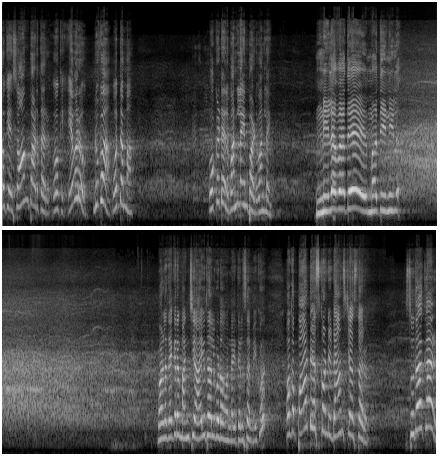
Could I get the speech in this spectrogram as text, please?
ఓకే సాంగ్ పాడతారు. ఓకే ఎవరు? నువ్వా? వద్దమ్మా. ఒకటే వన్ లైన్ పాడు వన్ లైన్ నిలవదే మది నిల. వాళ్ళ దగ్గర మంచి ఆయుధాలు కూడా ఉన్నాయి తెలుసా మీకు? ఒక పాట వేసుకోండి డాన్స్ చేస్తారు. సుధాకర్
